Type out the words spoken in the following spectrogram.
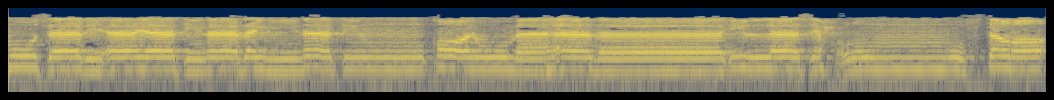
موسى بآياتنا بينات قالوا ما هذا إلا سحر مفترى.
